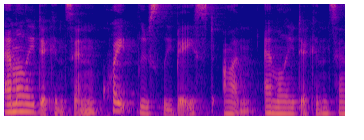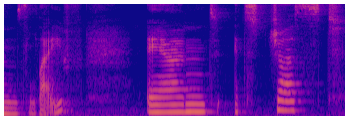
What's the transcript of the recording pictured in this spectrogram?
Emily Dickinson, quite loosely based on Emily Dickinson's life. And it's just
